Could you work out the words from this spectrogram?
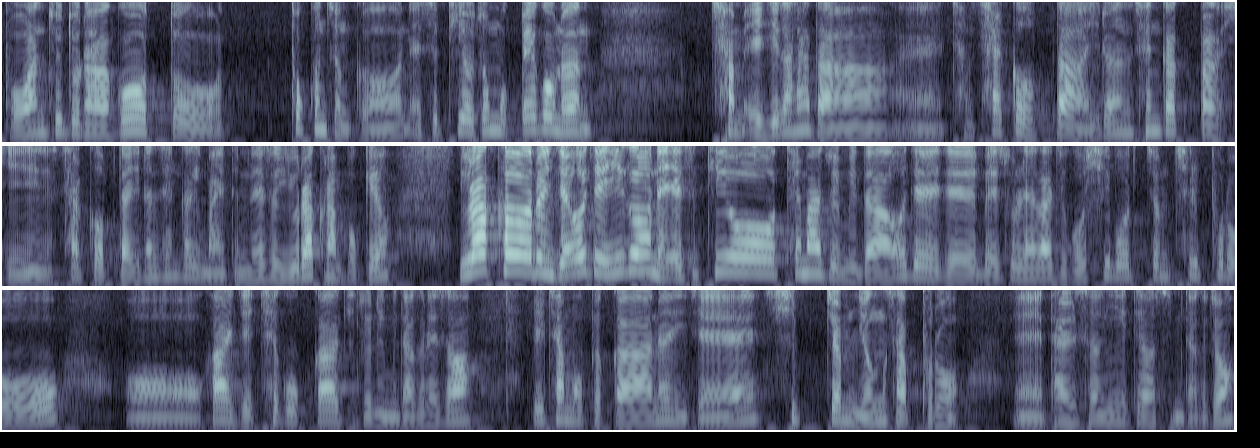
보안주들하고 또 토큰 증권, STO 종목 빼고는 참 애지간하다, 예, 참살 거 없다 이런 생각, 살 거 없다 이런 생각이 많이 듭니다. 그래서 유라클 한번 볼게요. 유라클은 이제 어제 이거는 STO 테마주입니다. 어제 이제 매수를 해가지고 15.7% 어가 이제 최고가 기준입니다. 그래서 1차 목표가는 이제 10.04% 예, 달성이 되었습니다. 그죠?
